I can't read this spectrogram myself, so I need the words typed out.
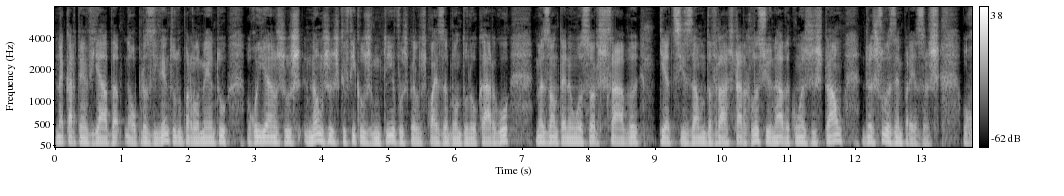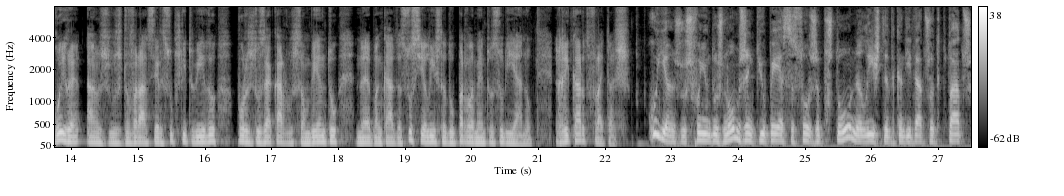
Na carta enviada ao presidente do Parlamento, Rui Anjos não justifica os motivos pelos quais abandonou o cargo, mas Antena Açores sabe que a decisão deverá estar relacionada com a gestão das suas empresas. Rui Anjos deverá ser substituído por José Carlos São Bento na bancada social Socialista do Parlamento Açoriano, Ricardo Freitas. Rui Anjos foi um dos nomes em que o PS Açores apostou na lista de candidatos a deputados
